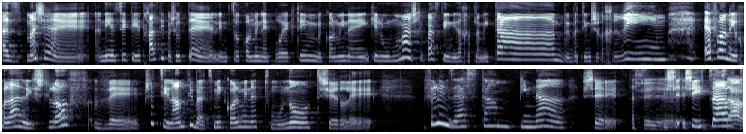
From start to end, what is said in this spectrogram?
אז מה שאני עשיתי, התחלתי פשוט אה, למצוא כל מיני פרויקטים בכל מיני, כאילו ממש חיפשתי מתחת למיטה, בבתים של אחרים, איפה אני יכולה לשלוף, ופשוט צילמתי בעצמי כל מיני תמונות של... אפילו אם זה היה סתם פינה ש... ש- ש... שתכננת,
